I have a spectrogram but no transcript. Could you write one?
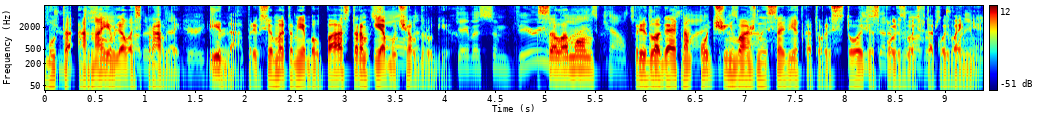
будто она являлась правдой. И да, при всем этом я был пастором и обучал других. Соломон предлагает нам очень важный совет, который стоит использовать в такой войне.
